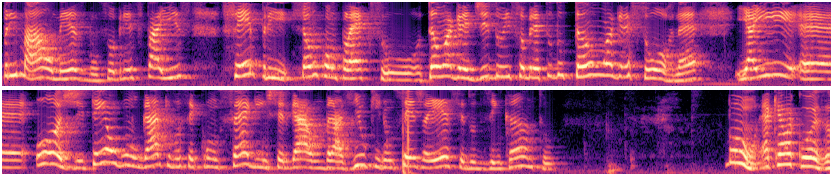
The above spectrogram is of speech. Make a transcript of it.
primal mesmo sobre esse país sempre tão complexo, tão agredido e, sobretudo, tão agressor, né? E aí, é, hoje, tem algum lugar que você consegue enxergar um Brasil que não seja esse do desencanto? Bom, é aquela coisa,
